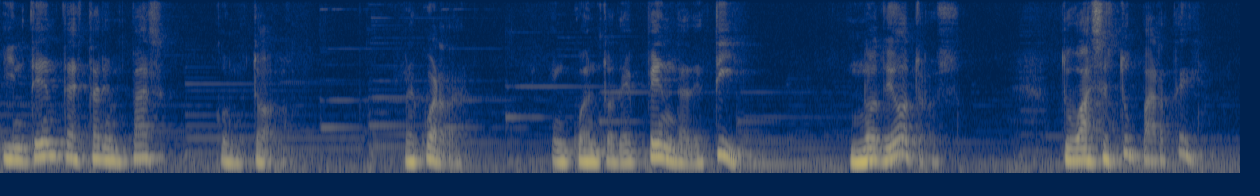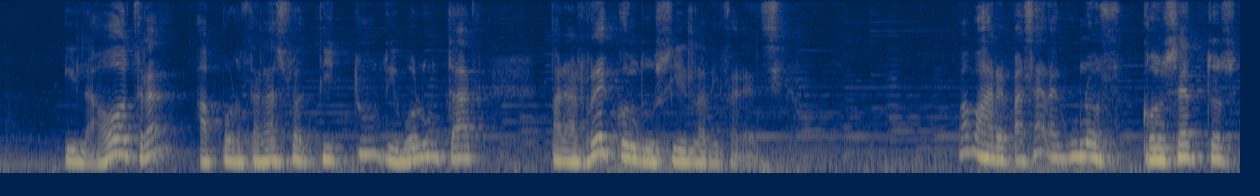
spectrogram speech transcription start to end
intenta estar en paz con todo. Recuerda, en cuanto dependa de ti, no de otros. Tú haces tu parte y la otra aportará su actitud y voluntad para reconducir la diferencia. Vamos a repasar algunos conceptos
